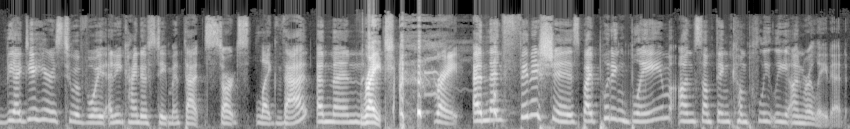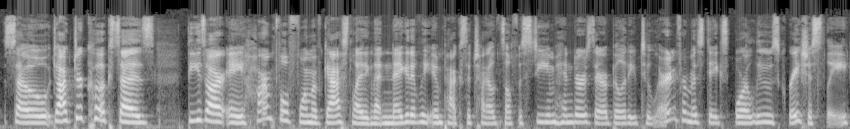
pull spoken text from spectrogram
the idea here is to avoid any kind of statement that starts like that and then Right. right and then finishes by putting blame on something completely unrelated so dr cook says these are a harmful form of gaslighting that negatively impacts the child's self-esteem hinders their ability to learn from mistakes or lose graciously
